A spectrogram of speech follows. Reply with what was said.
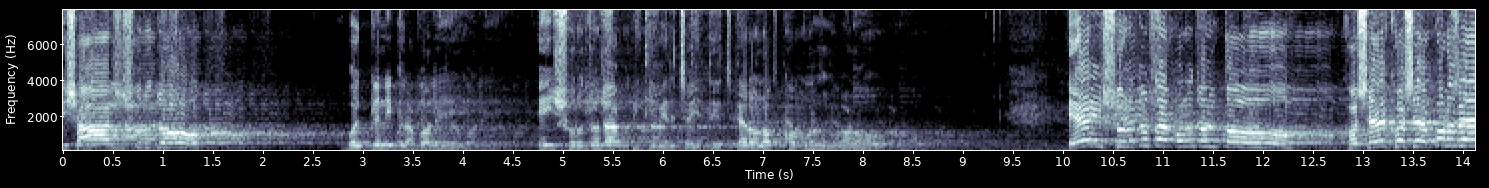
বিশাল সূর্য, বৈজ্ঞানিকরা বলে এই সূর্যটা পৃথিবীর চাইতে তেরো লক্ষ গুণ বড়। এই সূর্যটা পর্যন্ত খসে খসে পড়বে।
